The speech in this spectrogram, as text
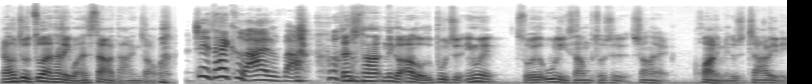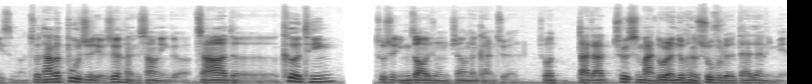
然后就坐在那里玩塞尔达，你知道吗？这也太可爱了吧！但是它那个二楼的布置，因为所谓的屋里桑不都是上海话里面就是家里的意思嘛，所以它的布置也是很像一个家的客厅，就是营造一种这样的感觉，说大家确实蛮多人就很舒服的待在里面。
